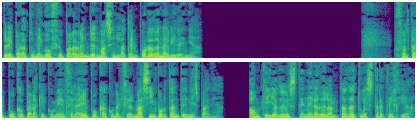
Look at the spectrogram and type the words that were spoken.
Prepara tu negocio para vender más en la temporada navideña. Falta poco para que comience la época comercial más importante en España. Aunque ya debes tener adelantada tu estrategia.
